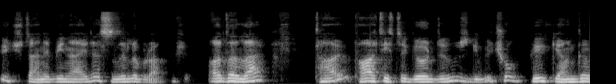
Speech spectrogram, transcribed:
üç tane binayla sınırlı bırakmış. Adalar Fatih'te gördüğümüz gibi çok büyük yangın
